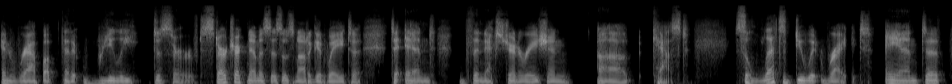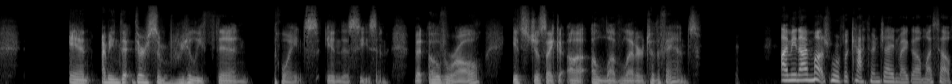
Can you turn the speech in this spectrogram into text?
and wrap up that it really deserved. Star Trek Nemesis was not a good way to to end the next generation uh, cast. So let's do it right. And uh, and I mean, th- there's some really thin points in this season, but overall, it's just like a, a love letter to the fans. I mean, I'm much more of a Kathryn Janeway girl myself,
